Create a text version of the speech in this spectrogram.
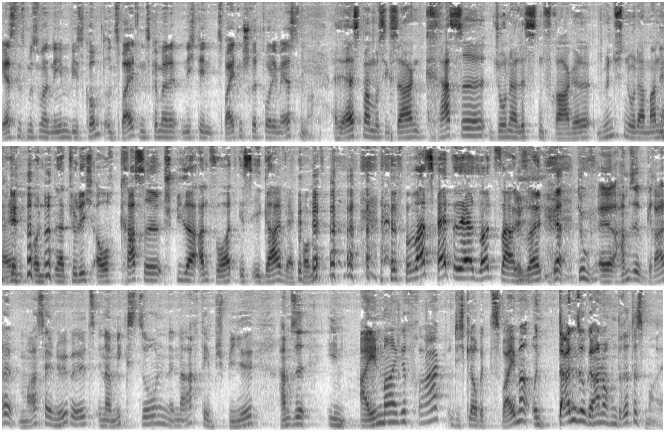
erstens müssen wir nehmen, wie es kommt und zweitens können wir nicht den zweiten Schritt vor dem ersten machen. Also erstmal muss ich sagen, krasse Journalistenfrage, München oder Mannheim und natürlich auch krasse Spielerantwort, ist egal wer kommt. Was hätte er sonst sagen sollen? Ja, du, äh, haben sie gerade Marcel Nöbels in der Mixed Zone nach dem Spiel, haben sie ihn einmal gefragt und ich glaube zweimal und dann sogar noch ein drittes Mal.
